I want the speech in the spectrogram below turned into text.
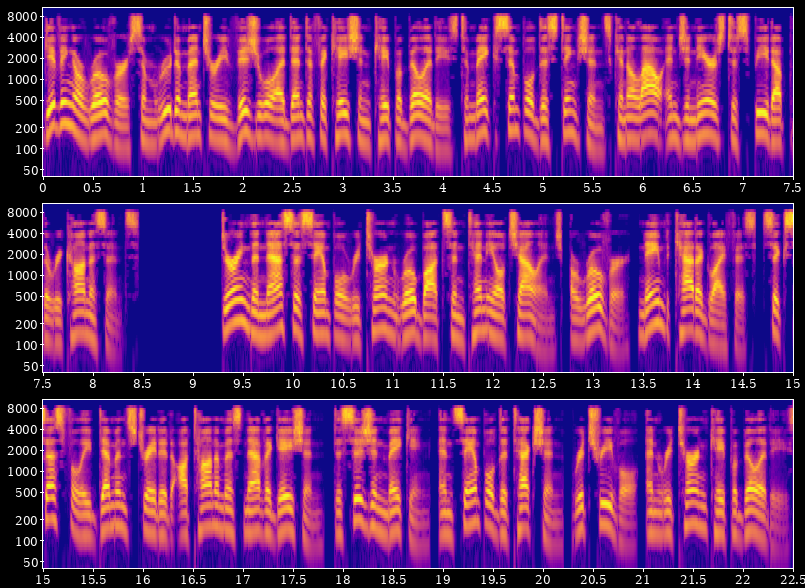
Giving a rover some rudimentary visual identification capabilities to make simple distinctions can allow engineers to speed up the reconnaissance. During the NASA Sample Return Robot Centennial Challenge, a rover, named Cataglyphis, successfully demonstrated autonomous navigation, decision-making, and sample detection, retrieval, and return capabilities.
